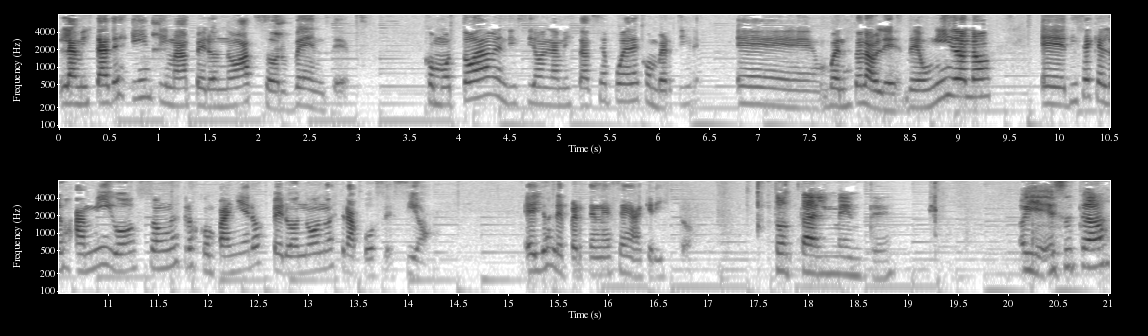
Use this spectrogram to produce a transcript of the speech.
la amistad es íntima, pero no absorbente. Como toda bendición, la amistad se puede convertir, bueno, esto lo hablé, de un ídolo eh, dice que los amigos son nuestros compañeros, pero no nuestra posesión. Ellos le pertenecen a Cristo. Totalmente. Oye, eso está,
